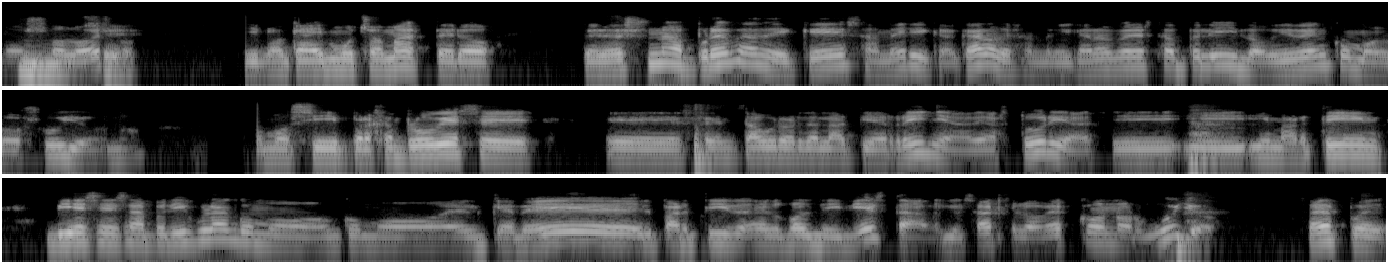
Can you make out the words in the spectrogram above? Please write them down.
No es solo eso, sino que hay mucho más, pero, pero es una prueba de que es América. Claro, los americanos ven esta peli y lo viven como lo suyo, ¿no? Como si, por ejemplo, hubiese eh, centauros de la Tierriña, de Asturias, y, Martín viese esa película como, como, el que ve el partido, el gol de Iniesta, ¿sabes? que lo ves con orgullo, ¿sabes? Pues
